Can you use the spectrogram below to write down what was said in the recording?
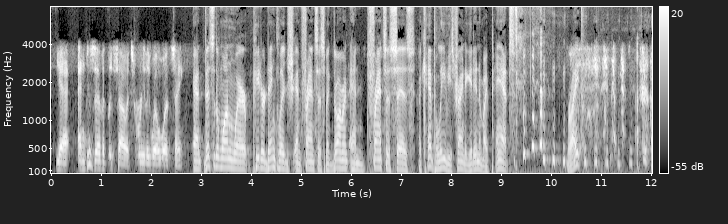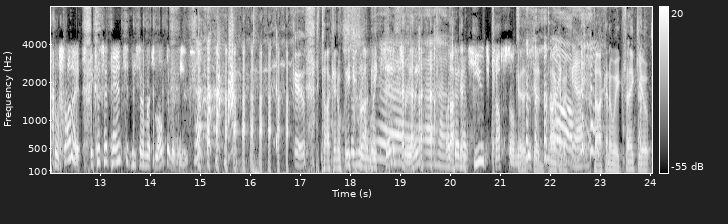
Yeah, and deservedly so. It's really well worth seeing. And this is the one where Peter Dinklage and Frances McDormand, and Frances says, "I can't believe he's trying to get into my pants." right? right, because her pants would be so much longer than his. Talking a week, Doesn't even Ronnie. make sense, really. Uh-huh. Like they'd have huge cuffs on them. Good, good. Talking, a, oh, talking a week. Thank you.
